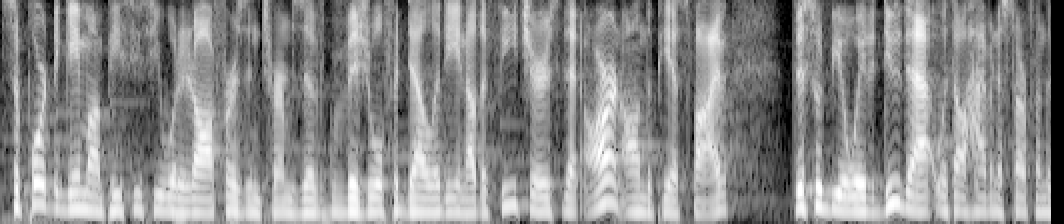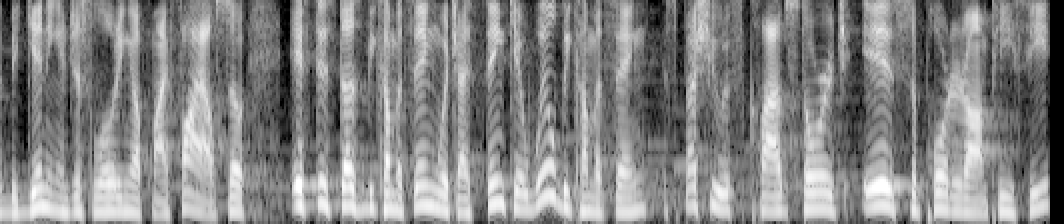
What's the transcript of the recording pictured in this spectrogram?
support the game on PC, see what it offers in terms of visual fidelity and other features that aren't on the PS5 this would be a way to do that without having to start from the beginning and just loading up my file. So if this does become a thing, which I think it will become a thing, especially if cloud storage is supported on PC,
